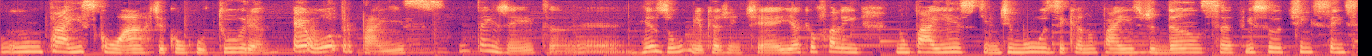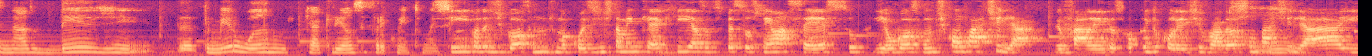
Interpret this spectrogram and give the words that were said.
Um país com arte, com cultura, é outro país. Não tem jeito. É, resume o que a gente é. E é o que eu falei, num país que, de música, num país de dança, isso tinha que ser ensinado desde o primeiro ano que a criança frequenta uma escola. Sim, quando a gente gosta muito de uma coisa, a gente também quer que as outras pessoas tenham acesso. E eu gosto muito de compartilhar. Eu falei que eu sou muito coletivo, eu adoro Sim. compartilhar e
